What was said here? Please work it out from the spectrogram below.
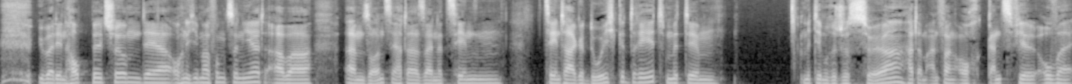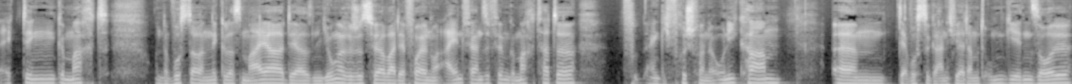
über den Hauptbildschirm, der auch nicht immer funktioniert, aber ähm, sonst er hat er seine zehn, zehn Tage durchgedreht mit dem mit dem Regisseur, hat am Anfang auch ganz viel Overacting gemacht und da wusste auch Nicholas Meyer, der ein junger Regisseur war, der vorher nur einen Fernsehfilm gemacht hatte, eigentlich frisch von der Uni kam. Ähm, der wusste gar nicht, wie er damit umgehen soll.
